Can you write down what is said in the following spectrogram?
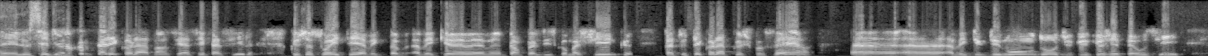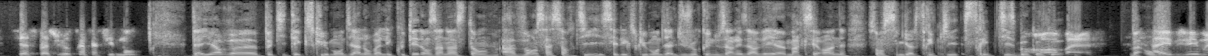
Et le C'est toujours comme ça les collabs, hein. c'est assez facile que ce soit été avec avec euh, Purple Disco Machine, que enfin toutes les collabs que je peux faire euh, euh, avec Duc Dumont, d'autres que, que j'ai fait aussi, ça se passe toujours très facilement. D'ailleurs, euh, petit exclu mondial, on va l'écouter dans un instant. Avant sa sortie, c'est l'exclu mondial du jour que nous a réservé euh, Marc Serron, son single Striptease, Striptease Bococo. Oh, bah, Bah, on va- AFG, moi,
